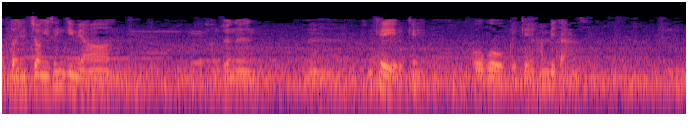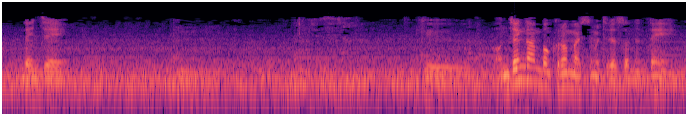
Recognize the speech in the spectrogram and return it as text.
어떤 일정이 생기면 전주는 음, 흔쾌히 이렇게 오고 그렇게 합니다. 근데 이제 음, 그 언젠가 한번 그런 말씀을 드렸었는데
